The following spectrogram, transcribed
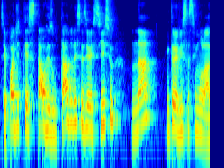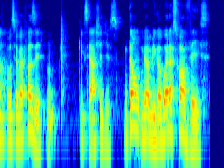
você pode testar o resultado desse exercício na entrevista simulada que você vai fazer. Hum? O que, você acha disso? Então, meu amigo, agora é a sua vez.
